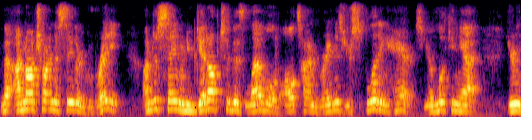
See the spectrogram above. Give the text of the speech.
Now, I'm not trying to say they're great. I'm just saying when you get up to this level of all-time greatness, you're splitting hairs. You're looking at you're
